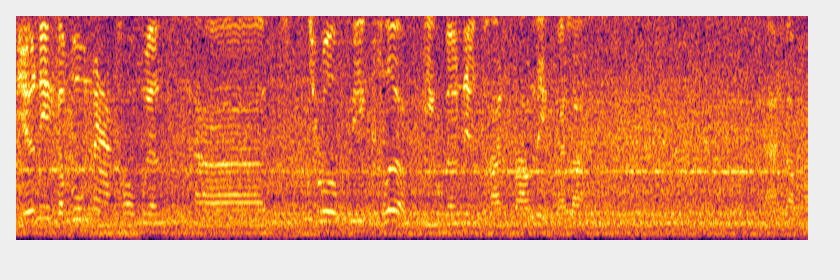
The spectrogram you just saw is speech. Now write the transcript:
เดี๋ยวนี้กำบุงหน้าเข้าเมืองอ่าทรอฟีคลับอีกเมืองหนึ่งผ่านซาวเล็กไปละ อ่าต่อไป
